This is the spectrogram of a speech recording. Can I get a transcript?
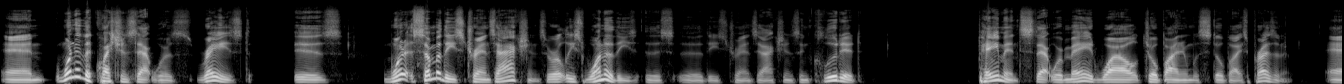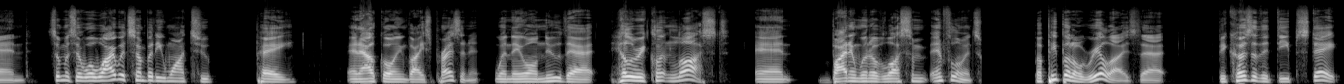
And one of the questions that was raised is what some of these transactions, or at least one of these this, uh, these transactions, included payments that were made while Joe Biden was still vice president. And someone said, "Well, why would somebody want to pay an outgoing vice president when they all knew that Hillary Clinton lost and Biden would have lost some influence?" But people don't realize that because of the deep state,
